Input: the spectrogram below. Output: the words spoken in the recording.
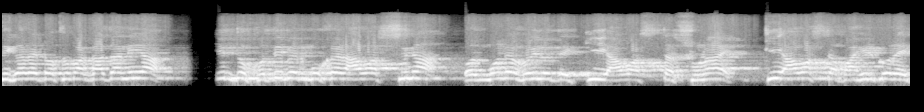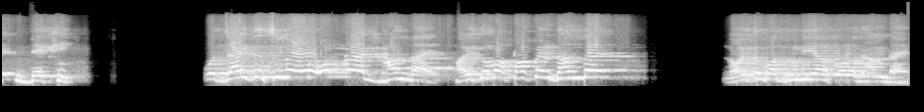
সিগারেট অথবা গাঁজা নিয়া কিন্তু খতিবের মুখের আওয়াজ শুনা, ওর মনে হইল যে কি আওয়াজটা শোনায়, কি আওয়াজটা বাহির করে একটু দেখি। ও যাইতেছিল অন্য এক ধান্দায়, হয়তোবা পাপের ধান্দায়, নয়তোবা দুনিয়ার কোনো ধান্দায়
